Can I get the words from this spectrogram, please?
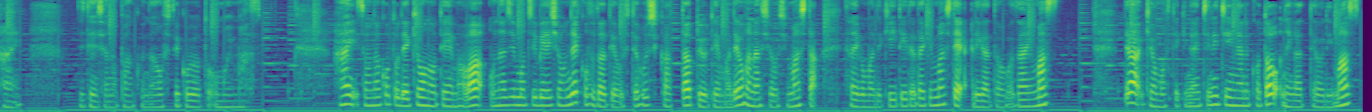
はい。自転車のパンク直してこようと思います。はいそんなことで今日のテーマは同じモチベーションで子育てをしてほしかったというテーマでお話をしました。最後まで聞いていただきましてありがとうございます。では今日も素敵な一日になることを願っております。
